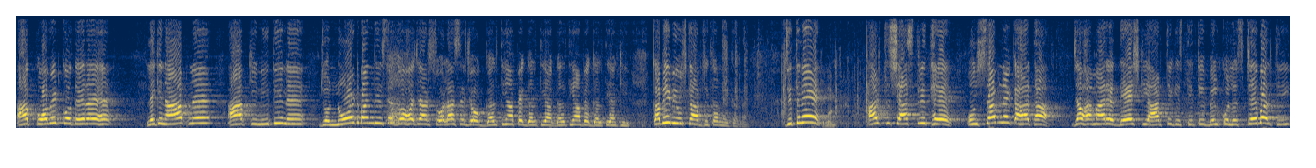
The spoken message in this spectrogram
आप कोविड को दे रहे हैं लेकिन आपने आपकी नीति ने जो नोटबंदी से 2016 से जो गलतियाँ पे गलतियाँ गलतियाँ पे गलतियाँ की कभी भी उसका आप ज़िक्र नहीं कर रहे जितने अर्थशास्त्री थे उन सबने कहा था जब हमारे देश की आर्थिक स्थिति बिल्कुल स्टेबल थी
